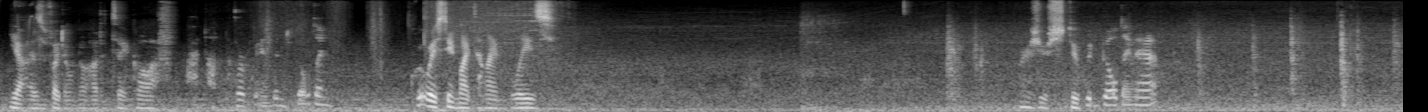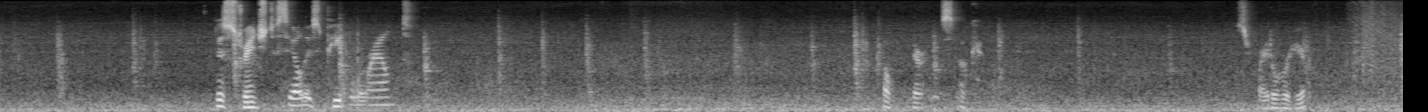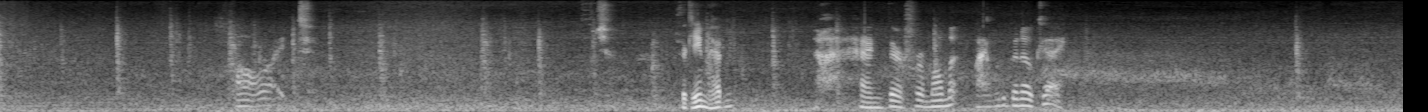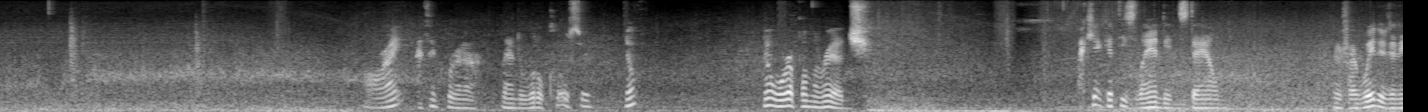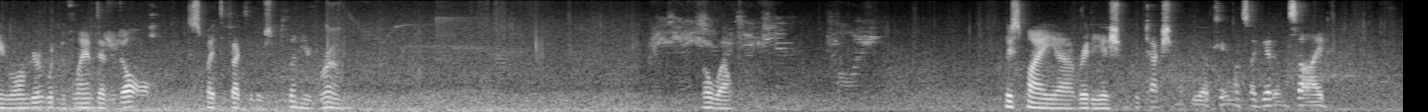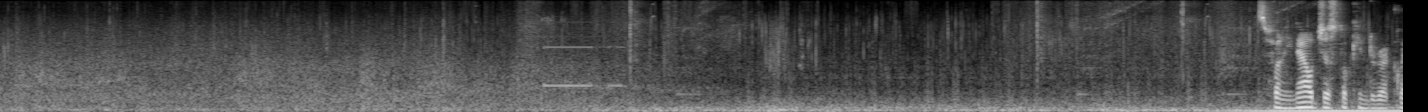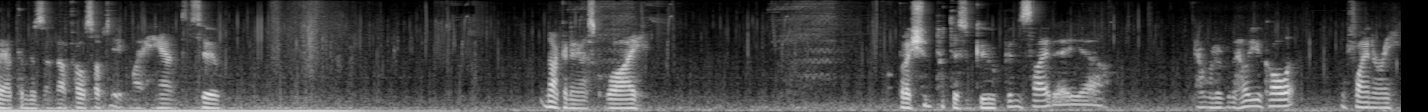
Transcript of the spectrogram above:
Yeah, as if I don't know how to take off. Not another abandoned building. Quit wasting my time, please. Where's your stupid building at? It is strange to see all these people around. Oh, there it is. Okay. It's right over here. Alright. If the game hadn't hanged there for a moment, I would have been okay. Alright, I think we're gonna land a little closer. Nope. No, we're up on the ridge. I can't get these landings down. If I waited any longer, it wouldn't have landed at all, despite the fact that there's plenty of room. Oh well. At least my uh, radiation protection will be okay once I get inside. It's funny, now just looking directly at them is enough. I also have to aim my hand too. Not going to ask why. But I should put this goop inside a uh, or whatever the hell you call it, refinery.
